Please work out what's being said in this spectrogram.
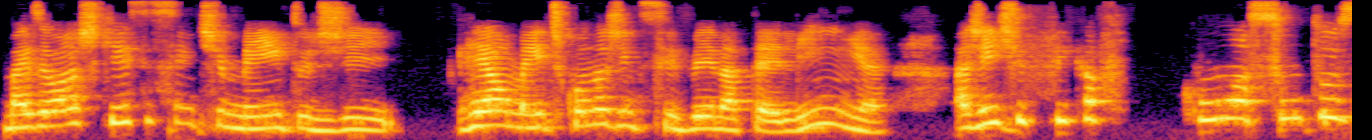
Mas eu acho que esse sentimento de realmente, quando a gente se vê na telinha, a gente fica com assuntos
